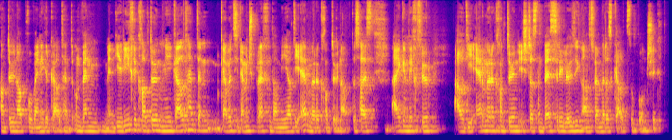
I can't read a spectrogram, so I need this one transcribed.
Kantonen ab, die weniger Geld haben. Und wenn, wenn die reichen Kantone mehr Geld haben, dann geben sie dementsprechend auch mehr an die ärmeren Kantone ab. Das heißt, eigentlich für auch die ärmeren Kantone ist das eine bessere Lösung, als wenn man das Geld zum Bund schickt.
